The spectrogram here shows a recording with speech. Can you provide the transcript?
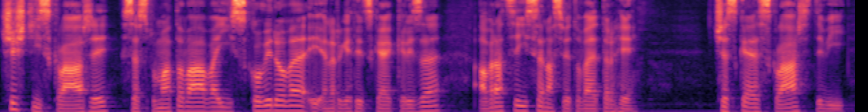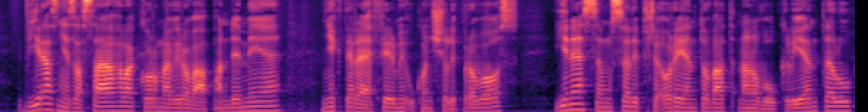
Čeští skláři se zpamatovávají z covidové i energetické krize a vracejí se na světové trhy. České sklářství výrazně zasáhla koronavirová pandemie, některé firmy ukončily provoz, jiné se musely přeorientovat na novou klientelu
